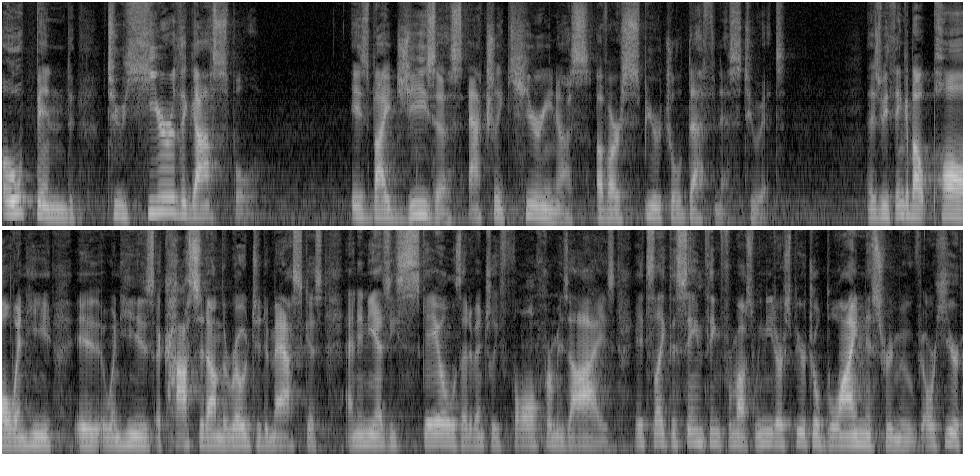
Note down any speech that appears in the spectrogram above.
opened to hear the gospel is by Jesus actually curing us of our spiritual deafness to it. As we think about Paul when he is, when he is accosted on the road to Damascus and then he has these scales that eventually fall from his eyes, it's like the same thing from us. We need our spiritual blindness removed, or here,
